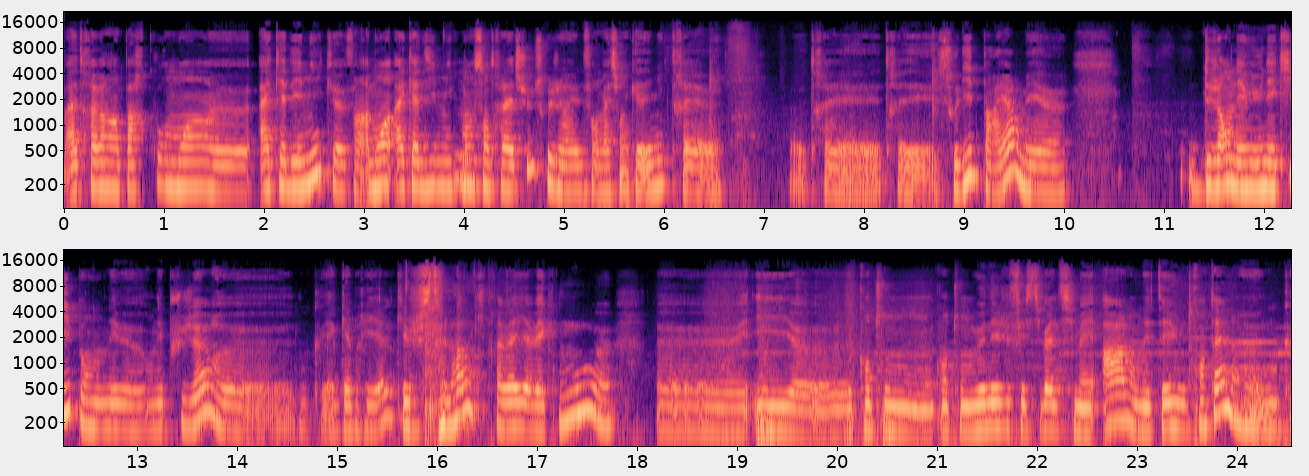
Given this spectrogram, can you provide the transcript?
à travers un parcours moins académique, enfin moins académiquement mmh. centré là-dessus, parce que j'ai une formation académique très euh, très très solide par ailleurs, mais euh, déjà on est une équipe, on est on est plusieurs. Euh, donc il y a Gabriel qui est juste là, qui travaille avec nous. Euh, et euh, quand on quand on menait le festival Timay Arles, on était une trentaine. donc,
